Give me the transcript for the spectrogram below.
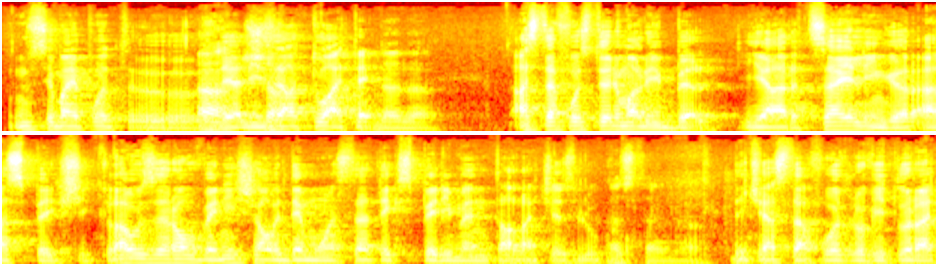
nu se mai pot uh, Ah, realiza așa. toate. Da, da. Asta a fost teorema lui Bell. Iar Zeilinger, Aspect și Clauser au venit și au demonstrat experimental acest lucru. Asta, da. Deci asta a fost lovitura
